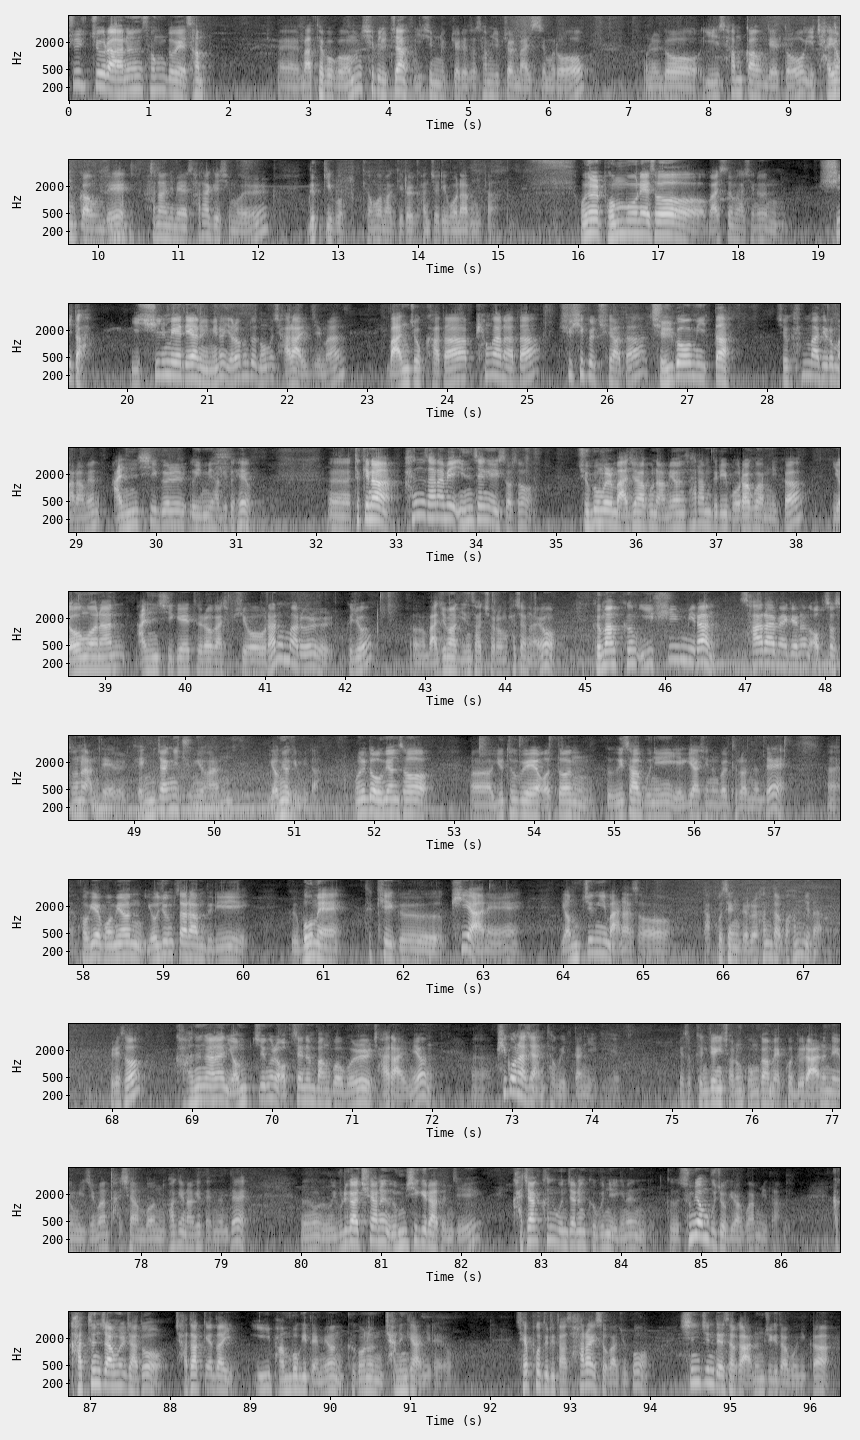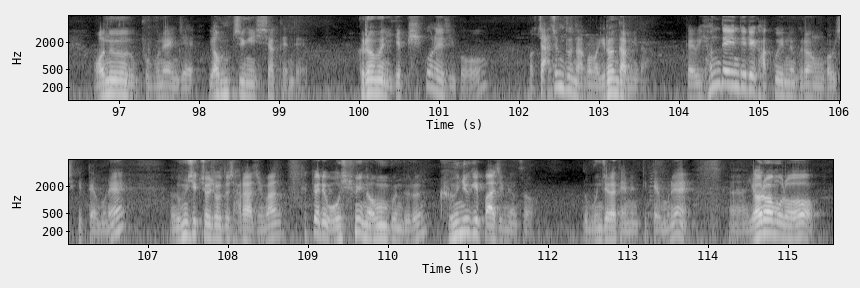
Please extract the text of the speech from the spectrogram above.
쉴 줄 아는 성도의 삶. 에, 마태복음 11장 26절에서 30절 말씀으로 오늘도 이 삶 가운데 또 이 자연 가운데 하나님의 살아계심을 느끼고 경험하기를 간절히 원합니다. 오늘 본문에서 말씀하시는 쉬다. 이 쉼에 대한 의미는 여러분도 너무 잘 알지만 만족하다, 평안하다, 휴식을 취하다, 즐거움이 있다. 즉 한마디로 말하면 안식을 의미하기도 해요. 어, 특히나 한 사람의 인생에 있어서 죽음을 맞이하고 나면 사람들이 뭐라고 합니까? 영원한 안식에 들어가십시오라는 말을 그죠? 어, 마지막 인사처럼 하잖아요. 그만큼 이 쉼이란 사람에게는 없어서는 안 될 굉장히 중요한 영역입니다. 오늘도 오면서 어, 유튜브에 어떤 그 의사분이 얘기하시는 걸 들었는데 어, 거기에 보면 요즘 사람들이 그 몸에 특히 그 피 안에 염증이 많아서 다 고생들을 한다고 합니다. 그래서 가능한 한 염증을 없애는 방법을 잘 알면 어, 피곤하지 않다고 일단 얘기해요. 그래서 굉장히 저는 공감했고 늘 아는 내용이지만 다시 한번 확인하게 됐는데 어, 우리가 취하는 음식이라든지 가장 큰 문제는 그분 얘기는 그 수면 부족이라고 합니다. 그 같은 잠을 자도 자다 깨다 이- 이 반복이 되면 그거는 자는 게 아니래요. 세포들이 다 살아 있어 가지고 신진대사가 안 움직이다 보니까 어느 부분에 이제 염증이 시작된대요. 그러면 이게 피곤해지고 막 짜증도 나고 막 이런답니다. 그러니까 현대인들이 갖고 있는 그런 것이기 때문에 음식 조절도 잘하지만 특별히 50이 넘은 분들은 근육이 빠지면서 또 문제가 되기 때문에 어, 여러모로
